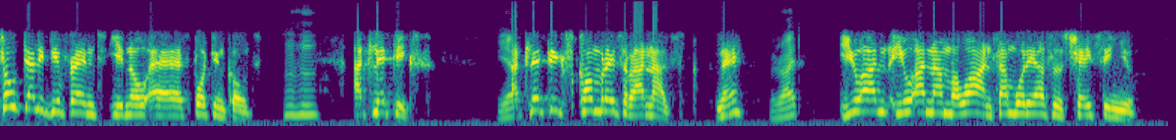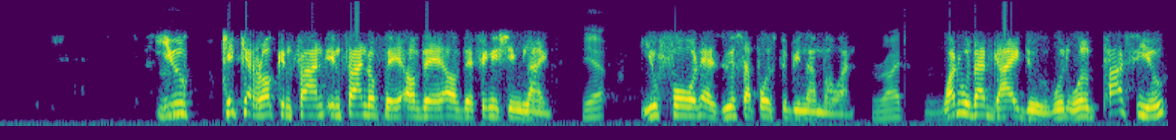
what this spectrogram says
totally different, you know, uh, sporting codes. Mm-hmm. Athletics, Yeah. athletics, comrades, runners. Ne? Right. You are you are number one. Somebody else is chasing you. You kick a rock in front in front of the of the of the finishing line. Yeah. You fall as you're supposed to be number one. Right. What would that guy do? Will will pass you,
